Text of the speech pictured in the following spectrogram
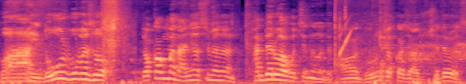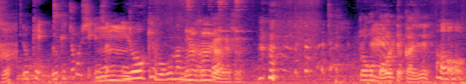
와 이 노을 보면서 역광만 아니었으면 반대로 하고 찍는 건데 아 노른자까지 아주 제대로 했어 이렇게 이렇게 조금씩 해서 음. 이렇게 먹으면 무슨 소리인지. 알겠어 조금 먹을 때까지 어.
